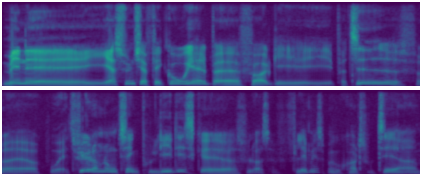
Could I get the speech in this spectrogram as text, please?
men øh, jeg synes, jeg fik god hjælp af folk i, i partiet, for at kunne være i tvivl om nogle ting politisk, øh, og selvfølgelig også af Flemming, som man kunne konsultere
